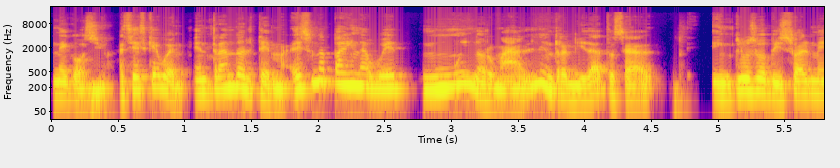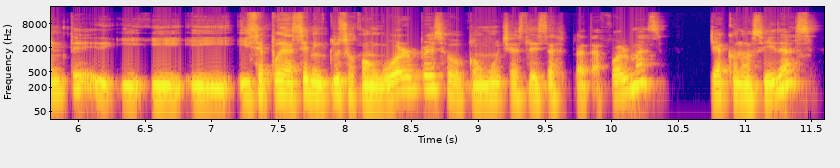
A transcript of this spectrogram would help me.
negocio. Así es que bueno, entrando al tema, es una página web muy normal en realidad, o sea, incluso visualmente y, y se puede hacer incluso con WordPress o con muchas de estas plataformas ya conocidas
